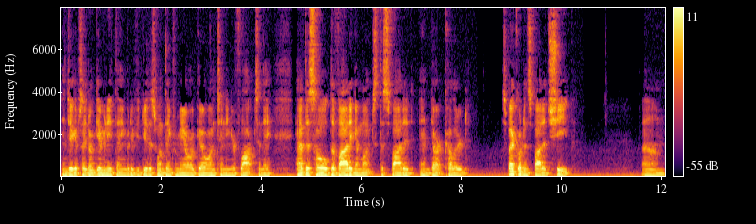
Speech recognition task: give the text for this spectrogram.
and Jacob said, Don't give me anything, but if you do this one thing for me, I will go on tending your flocks. And they have this whole dividing amongst the spotted and dark colored, speckled and spotted sheep um,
